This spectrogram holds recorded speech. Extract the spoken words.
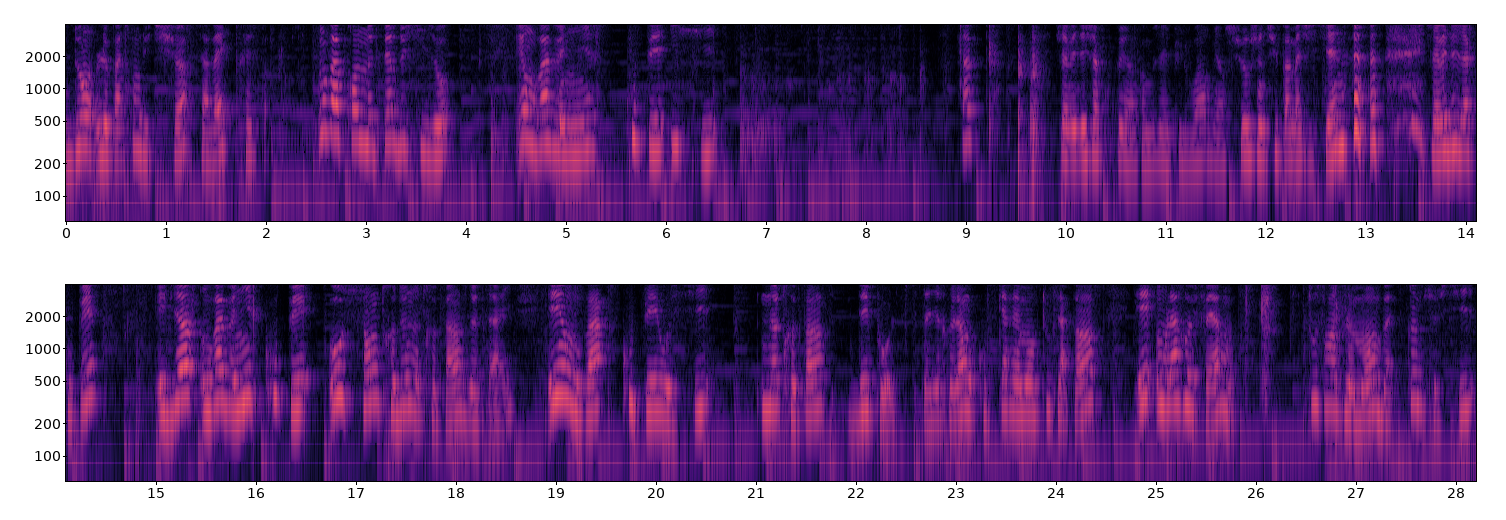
dans le patron du t-shirt? Ça va être très simple. On va prendre notre paire de ciseaux et on va venir couper ici j'avais déjà coupé, hein, comme vous avez pu le voir, bien sûr. Je ne suis pas magicienne. J'avais déjà coupé. Eh bien, on va venir couper au centre de notre pince de taille. Et on va couper aussi notre pince d'épaule. C'est-à-dire que là, on coupe carrément toute la pince et on la referme tout simplement bah, comme ceci.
